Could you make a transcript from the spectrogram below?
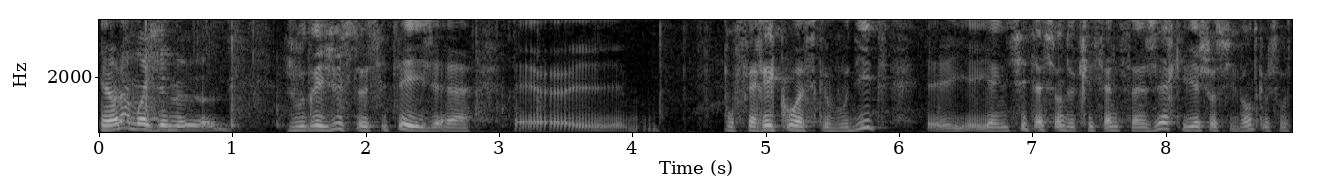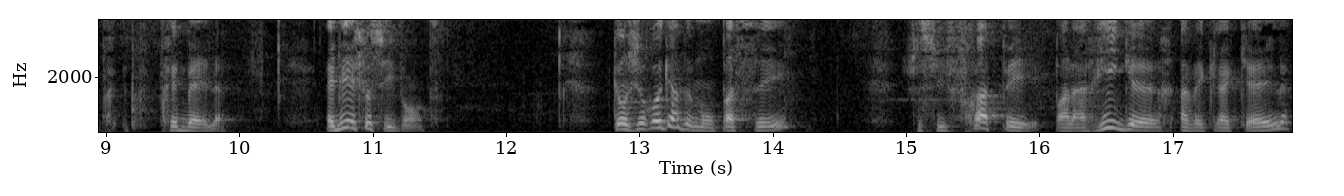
Et alors là, moi, j'aime, je voudrais juste citer, pour faire écho à ce que vous dites, il y a une citation de Christiane Singer qui dit la chose suivante que je trouve très, très belle. Elle dit la chose suivante. Quand je regarde mon passé, je suis frappé par la rigueur avec laquelle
